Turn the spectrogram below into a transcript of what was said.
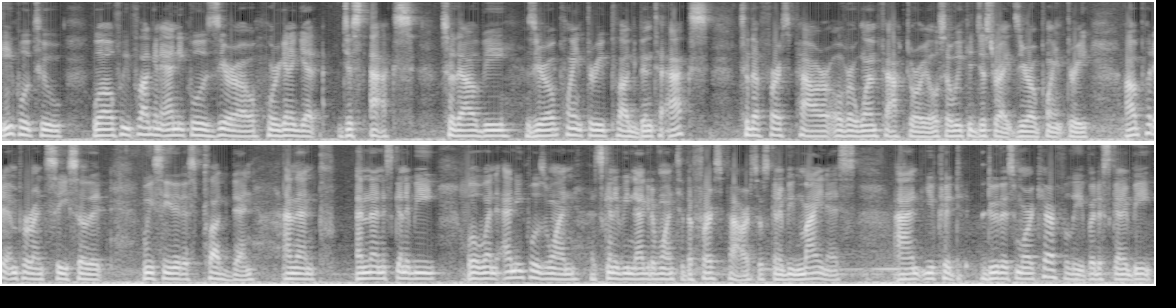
equal to, well, if we plug in n equals 0, we're going to get just x. So that will be 0.3 plugged into x to the first power over 1 factorial. So we could just write 0.3. I'll put it in parentheses so that we see that it's plugged in. And then and then it's going to be, well, when n equals 1, it's going to be negative 1 to the first power, so it's going to be minus. and you could do this more carefully, but it's going to be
